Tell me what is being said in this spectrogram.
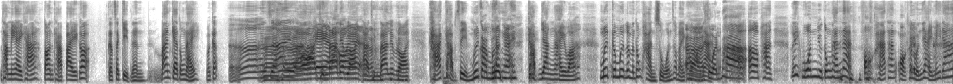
อ่าทำยังไงคะ ตอนขาไปก็กระสะกิดนั่นบ้านแกตรงไหน มันก็เออใช่อ่าอ๋อแอถึงบ้านเรียบร้อยอ๋อแออ่าถึงบ้านเรียบร้อย ขากลับสิมืดกลัก็บมืยัดงไงกลับยังไงวะมืดก็มืดแล้วมันต้องผ่านสวนสมัยก่อนอ่าน่ะสวนผักเออเออผ่านเฮ้ยวนอยู่ตรงนั้นน่ะ ออกหาทางออกถนนใหญ่ไม่ได้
